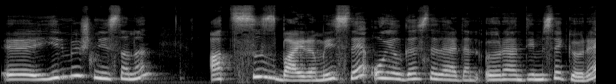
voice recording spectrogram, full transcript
E, 23 Nisan'ın Atsız Bayramı ise o yıl gazetelerden öğrendiğimize göre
